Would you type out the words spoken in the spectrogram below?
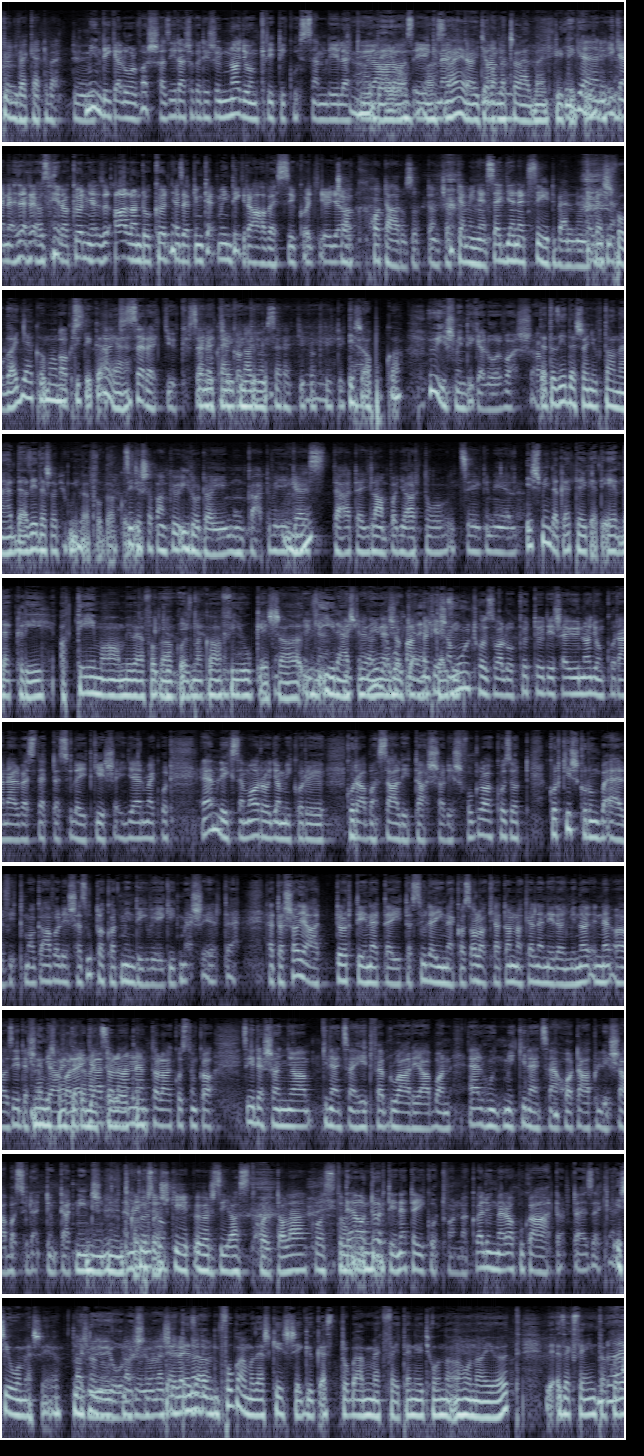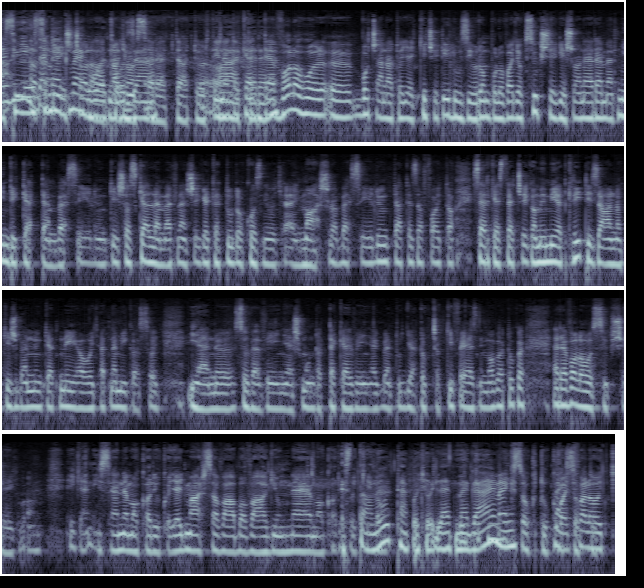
könyveket vettünk. mindig elolvassa az írásokat, és ő nagyon kritikus szemléletű Ah, áll jó. az égnek. Az nagyon, tehát hogyha van a családban egy kritikus. Igen, igen, ez- erre azért a környezet, állandó környezetünket mindig rávesszük, hogy, hogy Csak határozottan, csak keményen szedjenek szét bennünket. És fogadják a mama Absz- kritikáját? Hát szeretjük, szeretjük a Nagyon szeretjük a kritikát. Kritikál. És apuka? Ő is mindig elolvassa. Tehát az édesanyjuk tanár, de az édesapjuk mivel Az foglalkozik? édesapánk ő irodai munkát végez, uh-huh. tehát egy lámpagyártó cégnél. És mind a kettőjüket érdekli a téma, amivel foglalkoznak igen, a igen, fiúk, és igen, az igen, írásmű, igen. ami abból Édesapámnak és a keletkezik. múlthoz való kötődése, ő nagyon korán elvesztette szüleit, kései gyermek volt. Emlékszem arra, hogy amikor ő korábban szállítással is foglalkozott, akkor kiskorunkba elvitt magával, és az utakat mindig végigmesélte. Tehát a saját történeteit, a szüleinek az alakját, annak ellenére, hogy mi na- ne, az a egyáltalán nem találkoztunk. Az édesanyja 97 februárjában elhunyt, mi 96 áprilisában születtünk, tehát nincs, Nincs Közös kép őrzi azt, hogy találkoztunk. de a történeteik ott vannak velünk, mert apuka átadta ezeket. És jól mesél. és nagyon jól nagyon mesél. jól mesél. Tehát ez nagyon, a fogalmazás készségük, ezt próbálom megfejteni, hogy honnan, honnan jött. Ezek szerint akkor a az szülősznek egész meg volt nagyon hozzá. Szerette a történeteket, de valahol, ö, bocsánat, hogy egy kicsit illúzió romboló vagyok, szükség is van erre, mert mindig ketten beszélünk, és az kellemetlenségeket tud okozni, hogyha egymásra beszélünk, tehát ez a fajta szerkesztettség, ami miatt kritizálnak is bennünket néha, hogy hát nem igaz, hogy ilyen ö, szövevényes mondattekervényekben tudjátok csak kifejezni magatokat, erre valahol szükség van. Igen, hiszen nem akarjuk, hogy egymás szavába vágjunk, nem akarjuk, Ezt hogy tanulták, hogy hogy lehet megállni? Megszoktuk, vagy Megszoktuk. valahogy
